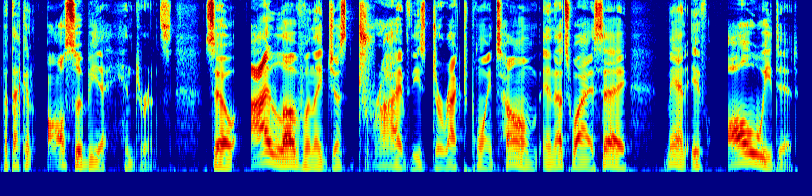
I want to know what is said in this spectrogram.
but that can also be a hindrance. So I love when they just drive these direct points home. And that's why I say, man, if all we did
